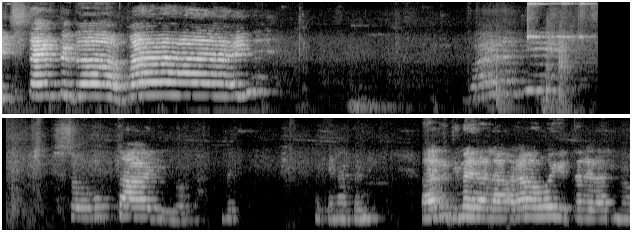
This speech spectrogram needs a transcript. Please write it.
it's time to go bye so ಹೋಗ್ತಾ ಇದ್ದೀನಿ ಓಕೆನಾ ಬನ್ನಿ. ಆರು ದಿನ ಇರಲ್ಲ ಆರಾಮಾಗಿ ಇರ್ತಾರೆ ಎಲ್ಲರೂ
